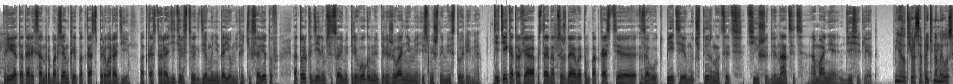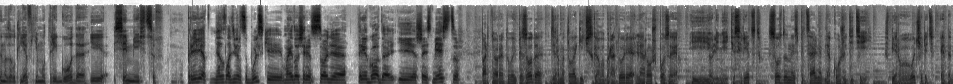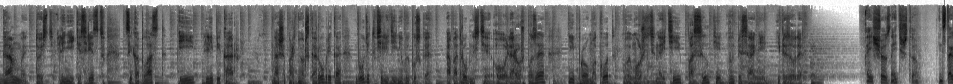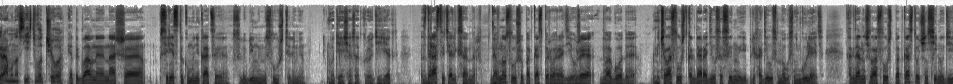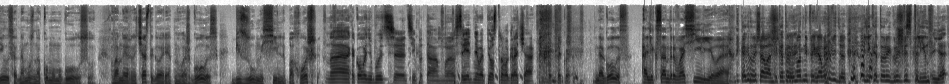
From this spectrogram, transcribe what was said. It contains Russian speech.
Привет, это Александр Борзенко и подкаст «Сперва роди». Подкаст о родительстве, где мы не даем никаких советов, а только делимся своими тревогами, переживаниями и смешными историями. Детей, которых я постоянно обсуждаю в этом подкасте, зовут Петя, ему 14, Тише 12, а Мане 10 лет. Меня зовут Юра Сапрыкин, а моего сына зовут Лев, ему 3 года и 7 месяцев. Привет, меня зовут Владимир Цибульский, моей дочери Соне 3 года и 6 месяцев. Партнер этого эпизода – дерматологическая лаборатория Ля Рош-Позе и ее линейки средств, созданные специально для кожи детей. В первую очередь это гаммы, то есть линейки средств Цикопласт и Липикар. Наша партнерская рубрика будет в середине выпуска, а подробности о Ля Рош-Позе и промокод вы можете найти по ссылке в описании эпизода. А еще, знаете что? Инстаграм у нас есть вот чего. Это главное наше средство коммуникации с любимыми слушателями. Вот я сейчас открою директ. Здравствуйте, Александр. Давно слушаю подкаст «Сперва ради». Уже два года. Начала слушать, когда родился сын, и приходилось много с ним гулять. Когда начала слушать подкаст, очень сильно удивилась одному знакомому голосу. Вам, наверное, часто говорят, но ваш голос безумно сильно похож На какого-нибудь э, типа там э, среднего пестрого грача. Что-то такое. на голос Александра Васильева. Как думаешь, Аван, ты который модный приговор ведет или который группе сплин? Я,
